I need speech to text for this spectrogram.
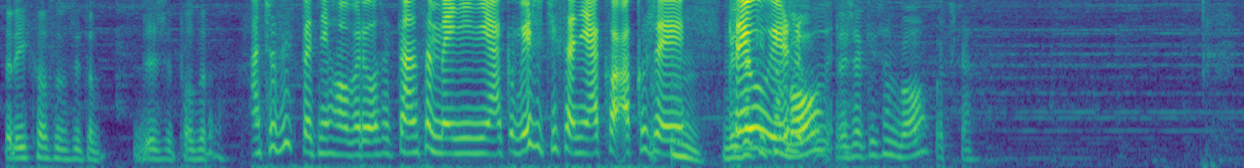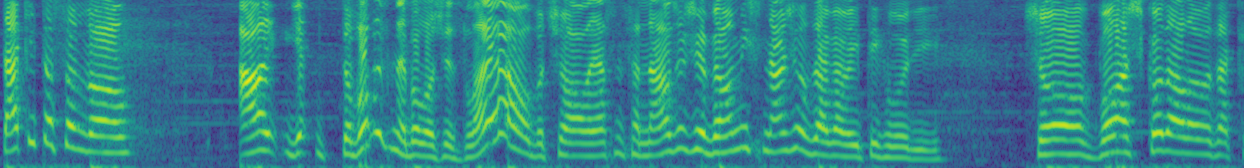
rýchlo som si to, vieš, že pozrel. A čo si spätne hovoril? Tak tam sa mení nejako, vieš, či sa nejako akože hm. Vieš, aký som bol? Vieš, aký som bol? Počkaj. Takýto som bol. Ale ja, to vôbec nebolo, že zlé alebo čo, ale ja som sa naozaj že veľmi snažil zabaviť tých ľudí. Čo bola škoda, lebo tak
